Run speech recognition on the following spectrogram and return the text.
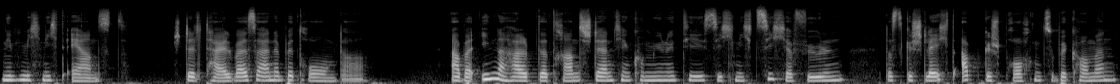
nimmt mich nicht ernst, stellt teilweise eine Bedrohung dar. Aber innerhalb der Transsternchen-Community sich nicht sicher fühlen, das Geschlecht abgesprochen zu bekommen,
